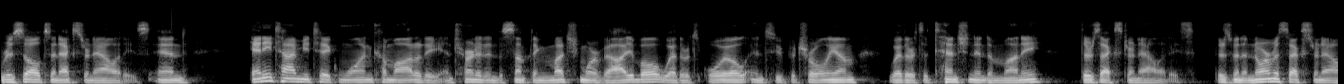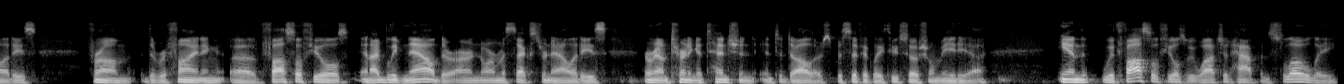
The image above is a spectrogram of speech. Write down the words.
results in externalities and anytime you take one commodity and turn it into something much more valuable, whether it's oil into petroleum, whether it's attention into money, there's externalities. There's been enormous externalities from the refining of fossil fuels. And I believe now there are enormous externalities around turning attention into dollars, specifically through social media. And with fossil fuels, we watch it happen slowly.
